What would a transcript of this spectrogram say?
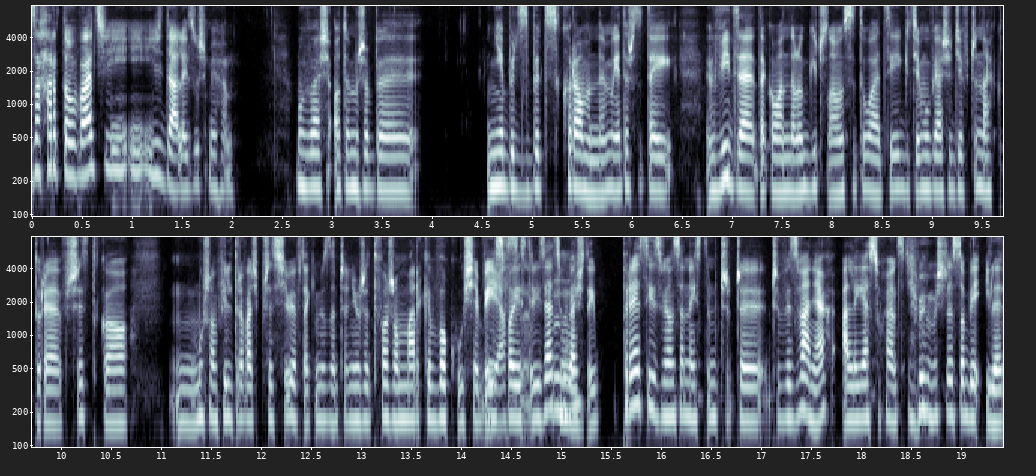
zahartować i, i iść dalej z uśmiechem. Mówiłaś o tym, żeby nie być zbyt skromnym. Ja też tutaj widzę taką analogiczną sytuację, gdzie mówiłaś o dziewczynach, które wszystko mm, muszą filtrować przez siebie w takim znaczeniu, że tworzą markę wokół siebie i Jasne. swojej stylizacji. Mhm. Mówiłaś o tej presji związanej z tym, czy, czy, czy wyzwaniach, ale ja słuchając ciebie myślę sobie, ile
